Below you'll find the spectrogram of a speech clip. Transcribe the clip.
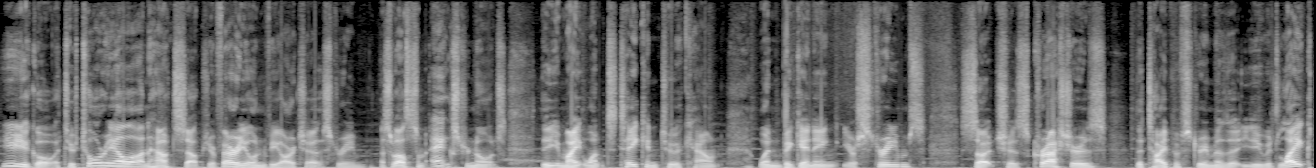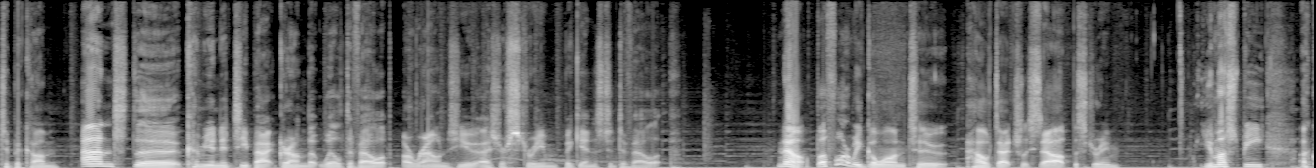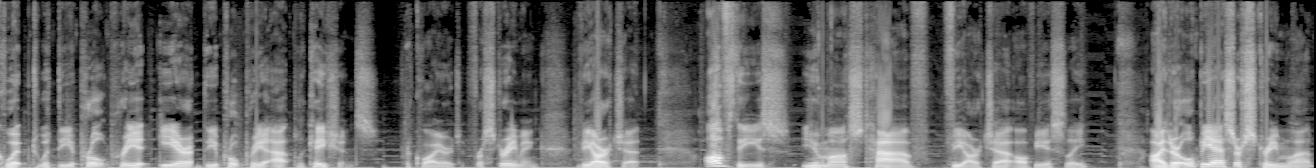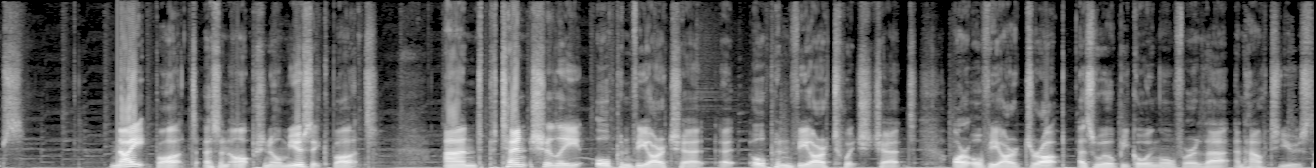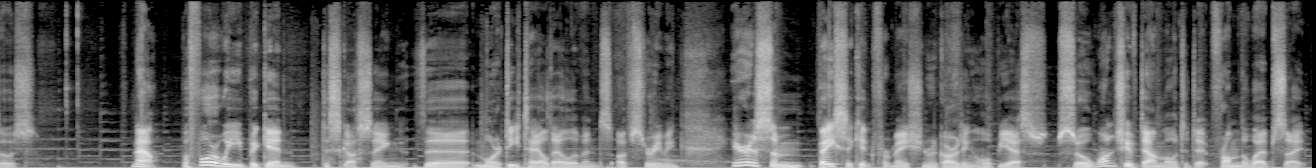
here you go, a tutorial on how to set up your very own VR chat stream, as well as some extra notes that you might want to take into account when beginning your streams, such as crashers, the type of streamer that you would like to become, and the community background that will develop around you as your stream begins to develop. Now, before we go on to how to actually set up the stream, you must be equipped with the appropriate gear, the appropriate applications required for streaming VR chat. Of these, you must have VR chat, obviously, either OBS or Streamlabs, Nightbot as an optional music bot, and potentially OpenVR chat, uh, OpenVR Twitch chat, or OVR drop, as we'll be going over that and how to use those. Now, before we begin discussing the more detailed elements of streaming, here is some basic information regarding OBS. So once you've downloaded it from the website,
